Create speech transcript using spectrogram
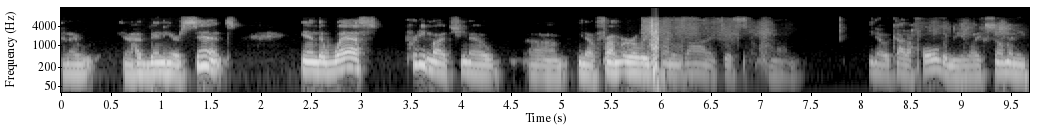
and I you know, have been here since. And the West, pretty much, you know, um, you know, from early 20s on, it just, um, you know, it got a hold of me like so many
